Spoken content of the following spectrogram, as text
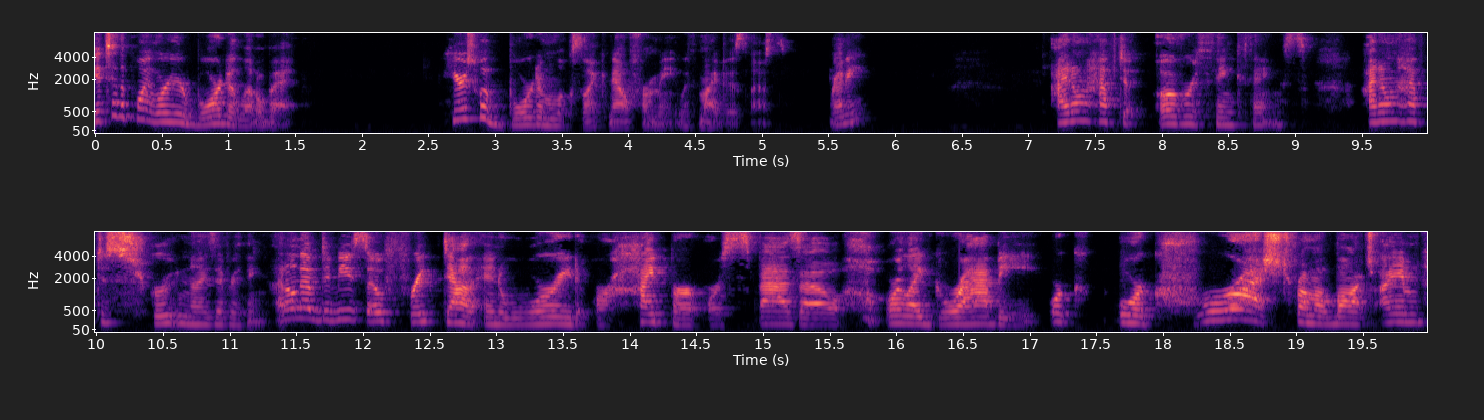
Get to the point where you're bored a little bit. Here's what boredom looks like now for me with my business. Ready? I don't have to overthink things. I don't have to scrutinize everything. I don't have to be so freaked out and worried or hyper or spazzo or like grabby or or crushed from a launch. I am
